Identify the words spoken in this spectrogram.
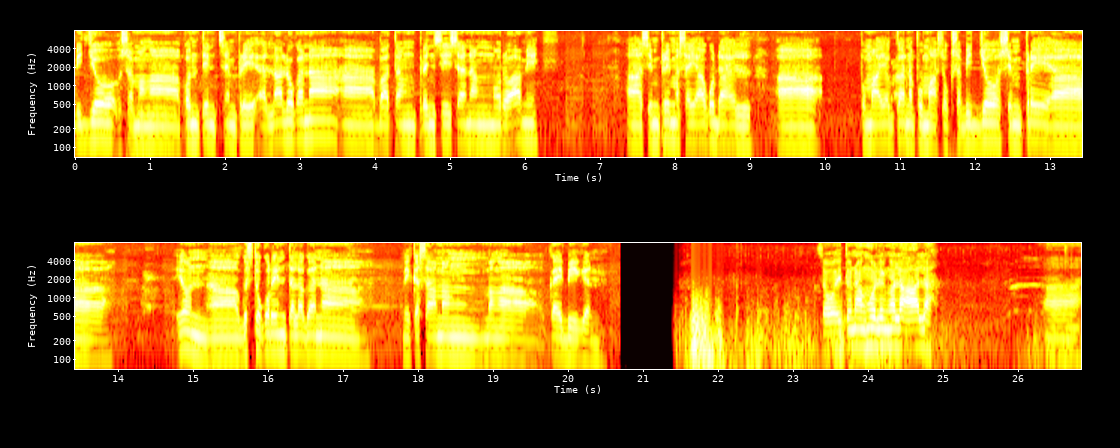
video, sa mga content siyempre. Ah, lalo ka na ah, batang prinsesa ng Moroami. Ah, siyempre masaya ako dahil ah, pumayag ka na pumasok sa video. Siyempre, ah, yun, ah, gusto ko rin talaga na may kasamang mga kaibigan. So ito na ang huling alaala. Ah,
